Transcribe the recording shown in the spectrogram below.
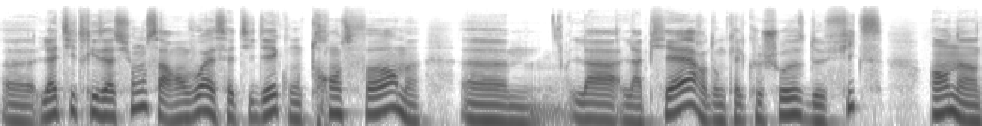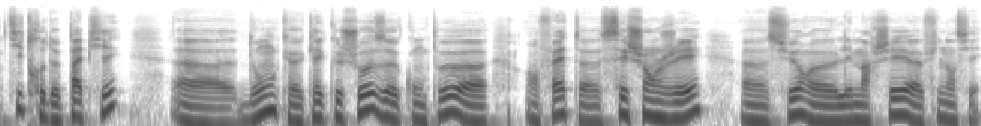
la titrisation, ça renvoie à cette idée qu'on transforme la, pierre, donc quelque chose de fixe, en un titre de papier euh, donc euh, quelque chose qu'on peut euh, en fait s'échanger sur les marchés financiers.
